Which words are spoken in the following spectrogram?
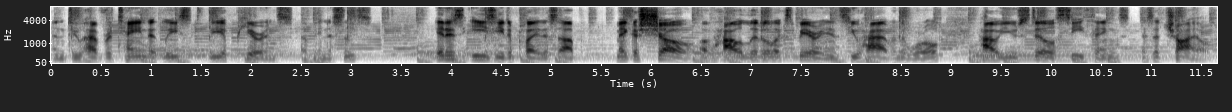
and to have retained at least the appearance of innocence. It is easy to play this up, make a show of how little experience you have in the world, how you still see things as a child.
